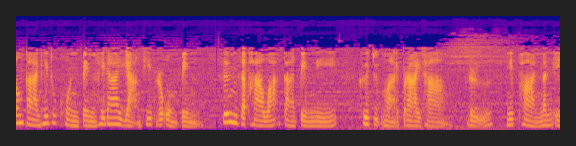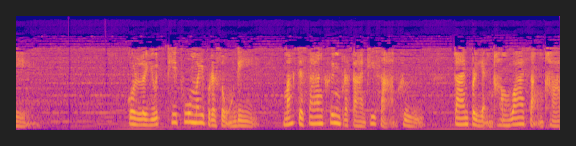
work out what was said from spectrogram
ต้องการให้ทุกคนเป็นให้ได้อย่างที่พระองค์เป็น ซึ่งสภาวะการเป็นนี้ คือจุดหมายปลายทาง หรือนิพพานนั่นเอง กลยุทธ์ที่ผู้ไม่ประสงค์ดี มักจะสร้างขึ้นประการที่สามคือ การเปลี่ยนคำว่าสังฆะ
